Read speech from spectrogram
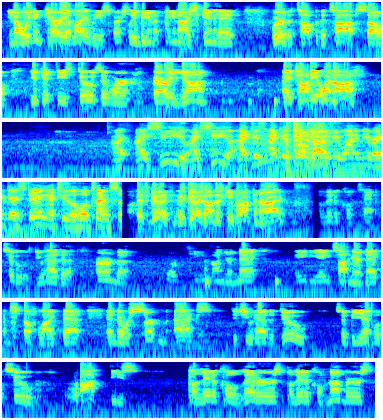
you know, we didn't carry it lightly, especially being a Peni skinhead. We were the top of the top. So you get these dudes that were very young. Hey, Tony, you went off. I, I see you. I see you. I just I just didn't okay. know if you wanted me right there staring at you the whole time. So it's good. It's good. I'll just keep rocking. All right. Political tattoos. You had to earn the 14s on your neck, 88s on your neck, and stuff like that. And there were certain acts that you had to do to be able to rock these political letters, political numbers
